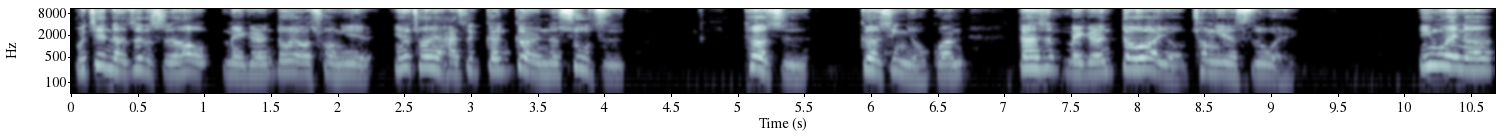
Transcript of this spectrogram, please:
不见得这个时候每个人都要创业，因为创业还是跟个人的素质、特质、个性有关。但是每个人都要有创业思维，因为呢，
